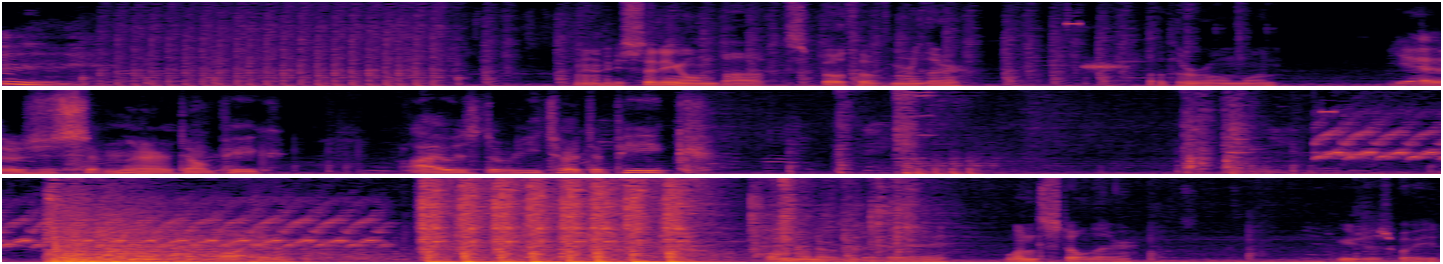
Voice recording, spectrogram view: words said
Mm. Yeah, he's sitting on buffs. Both of them are there. Both are on one. Yeah, they're just sitting there. Don't peek. I was the retard to peek. Oh, I hit him. One went over to A. One's still there. You just wait.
